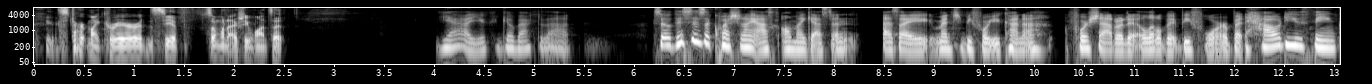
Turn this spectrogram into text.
start my career and see if someone actually wants it. Yeah, you could go back to that. So this is a question I ask all my guests and as I mentioned before, you kind of foreshadowed it a little bit before, but how do you think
